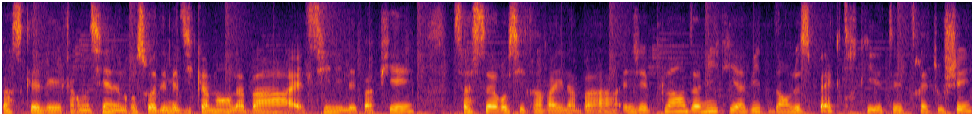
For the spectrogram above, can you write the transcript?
parce qu'elle est pharmacienne, elle reçoit des médicaments là-bas, elle signe les papiers. Sa sœur aussi travaille là-bas et j'ai plein d'amis qui habitent dans le spectre qui étaient très touchés.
